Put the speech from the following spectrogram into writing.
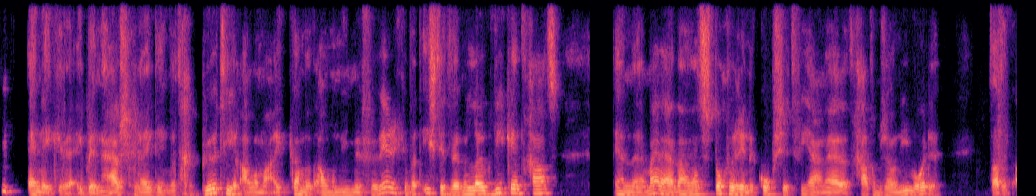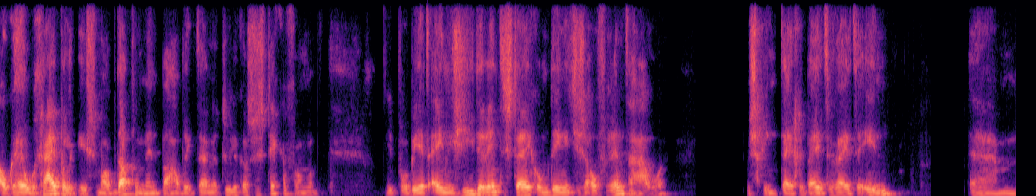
En ik, ik ben naar huis gereden. Ik denk, wat gebeurt hier allemaal? Ik kan dat allemaal niet meer verwerken. Wat is dit? We hebben een leuk weekend gehad. En, maar ja, dan had ze toch weer in de kop zitten van ja, nou ja, dat gaat hem zo niet worden. Wat ook heel begrijpelijk is, maar op dat moment baalde ik daar natuurlijk als een stekker van. Want je probeert energie erin te steken om dingetjes overeind te houden. Misschien tegen beter weten in. Ehm,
